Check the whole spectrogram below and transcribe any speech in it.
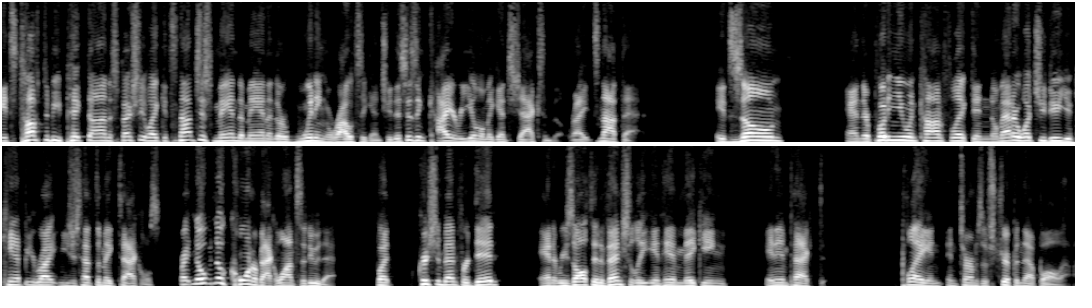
it's tough to be picked on, especially like it's not just man to man and they're winning routes against you. This isn't Kaiir Elam against Jacksonville, right? It's not that. It's zone and they're putting you in conflict. And no matter what you do, you can't be right and you just have to make tackles, right? No, no cornerback wants to do that. But Christian Benford did, and it resulted eventually in him making an impact play in, in terms of stripping that ball out.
